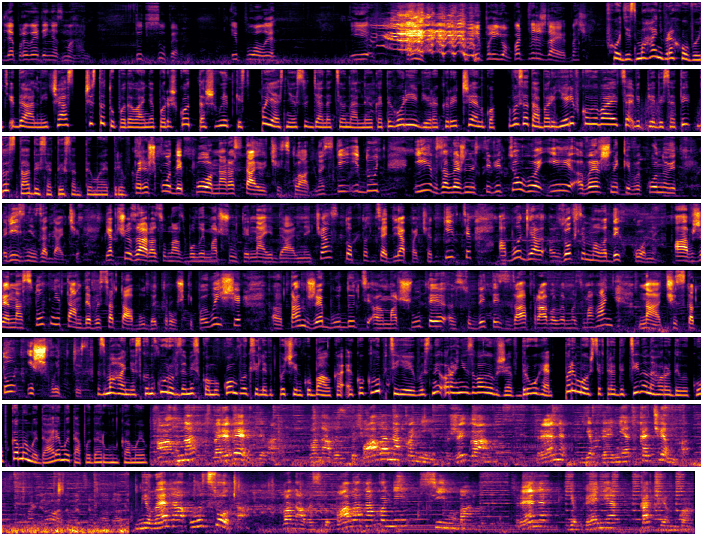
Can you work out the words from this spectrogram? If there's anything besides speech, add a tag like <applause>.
для, проведення змагань. Тут супер. І поле, і, і прийом. Підтверджують, бачиш? Ході змагань враховують ідеальний час, чистоту подолання перешкод та швидкість, пояснює суддя національної категорії Віра Кириченко. Висота бар'єрів коливається від 50 до 110 сантиметрів. Перешкоди по наростаючій складності йдуть, і в залежності від цього і вершники виконують різні задачі. Якщо зараз у нас були маршрути на ідеальний час, тобто це для початківців або для зовсім молодих коней. А вже наступні, там, де висота буде трошки повище, е, там вже будуть е, маршрути е, судитись за правилами змагань на чистоту і швидкість. Змагання з конкуру в заміському комплексі для відпочинку Балка Екоклуб цієї весни організували вже вдруге. Переможців традиційно нагородили кубками, медалями та подарунками. Анна Перевердєва. Вона виступала на коні Жиган, тренер Євгенія Ткаченка. Мілена Лисота. Вона виступала на коні Сімба, тренер Євгенія Ткаченко.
